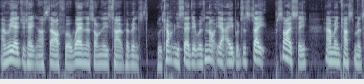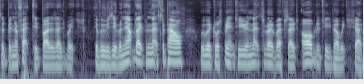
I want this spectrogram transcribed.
and re-educating our staff for awareness on these types of incidents. The company said it was not yet able to state precisely how many customers had been affected by the data breach. If we receive any update from Next Apparel, we will of course bring it to you in the next available episode of the GDPR Show.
